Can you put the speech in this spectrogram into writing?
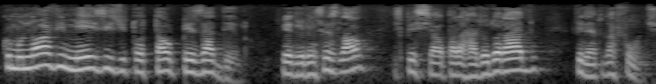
como nove meses de total pesadelo. Pedro Venceslau, especial para a Rádio Dourado, direto da fonte.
